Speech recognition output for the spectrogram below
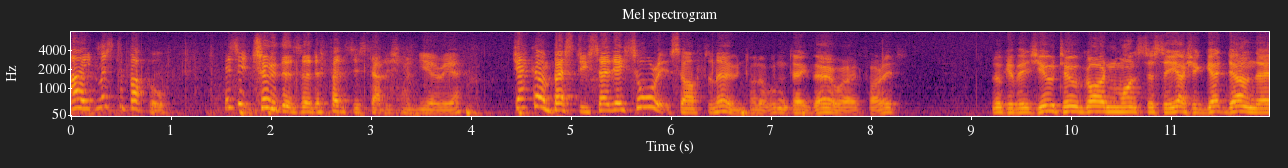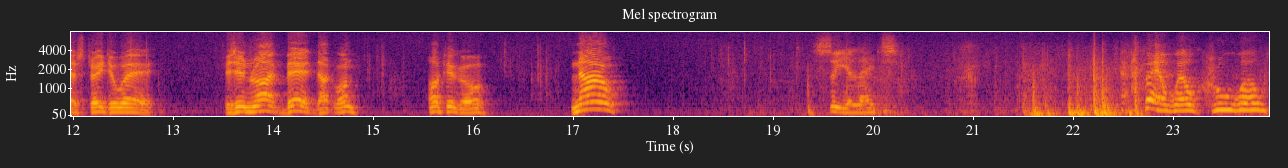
Hey, Mr. Buckle, is it true there's a defence establishment near here? Jacko and Bestie say they saw it this afternoon. Well, I wouldn't take their word for it. Look, if it's you two Gordon wants to see, I should get down there straight away. He's in right bait, that one. Off you go. Now! See you, lads. Farewell, cruel world.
